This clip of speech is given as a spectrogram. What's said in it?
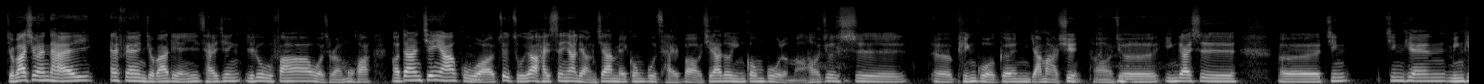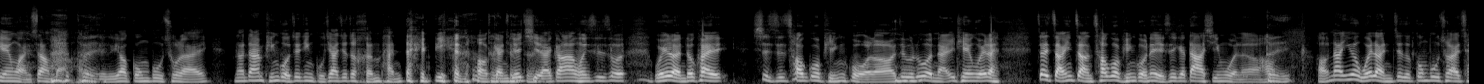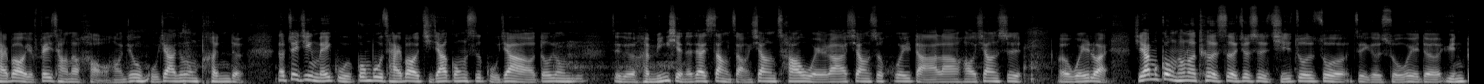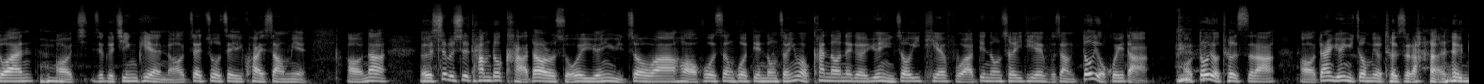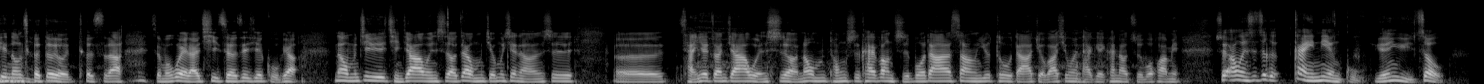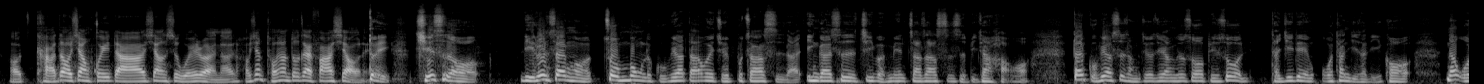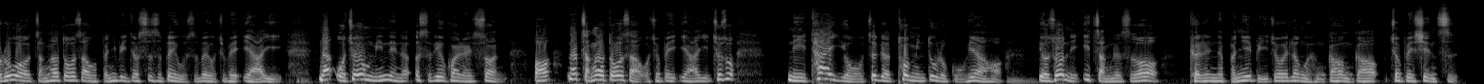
九八新闻台 FM 九八点一财经一路发，我是阮木华。啊，当然尖牙股啊，最主要还剩下两家没公布财报，其他都已经公布了嘛。哈，就是呃苹果跟亚马逊啊，就应该是呃今今天明天晚上吧，哈，这个要公布出来。那当然苹果最近股价就是横盘待变 哦，感觉起来刚刚文思说微软都快。市值超过苹果了，就如果哪一天微软再涨一涨超过苹果，那也是一个大新闻了哈。对，好，那因为微软这个公布出来财报也非常的好哈，就股价就用喷的。那最近美股公布财报，几家公司股价都用这个很明显的在上涨，像超维啦，像是辉达啦，好像是呃微软，其实他们共同的特色就是其实做做这个所谓的云端哦，这个晶片，然后在做这一块上面。好，那呃，是不是他们都卡到了所谓元宇宙啊，哈，或甚或电动车？因为我看到那个元宇宙 ETF 啊，电动车 ETF 上都有辉达，哦，都有特斯拉，哦，当然元宇宙没有特斯拉，那个电动车都有特斯拉，什么未来汽车这些股票。那我们继续请教阿文师哦，在我们节目现场是呃产业专家阿文师哦，那我们同时开放直播，大家上 YouTube 打九八新闻台可以看到直播画面。所以阿文师这个概念股元宇宙。哦，卡到像辉达，像是微软啊，好像同样都在发酵呢。对，其实哦，理论上哦，做梦的股票大家会觉得不扎实的，应该是基本面扎扎实实比较好哦。但股票市场就这样，就是说，比如说我台积电，我探底在离科，那我如果涨到多少，我本益比就四十倍、五十倍，我就被压抑。那我就用明年的二十六块来算哦，那涨到多少我就被压抑。就是说，你太有这个透明度的股票哈，有时候你一涨的时候。可能你的本益比就会认为很高很高，就被限制。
